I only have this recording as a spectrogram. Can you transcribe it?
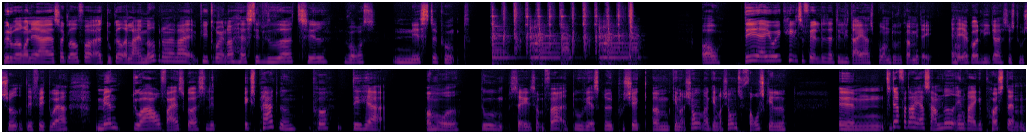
Ved du hvad, Ronja, jeg er så glad for, at du gad at lege med på den her leg. Vi drøner hastigt videre til vores næste punkt. Og det er jo ikke helt tilfældigt, at det er lige dig, jeg har spurgt, om du vil komme i dag. Ja, Jeg kan godt lide dig, jeg synes, du er sød, det er fedt, du er her. Men du har jo faktisk også lidt ekspertviden på det her område. Du sagde som før, at du er ved at skrive et projekt om generation og generationsforskelle. Øhm, så derfor der har jeg samlet en række påstande,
